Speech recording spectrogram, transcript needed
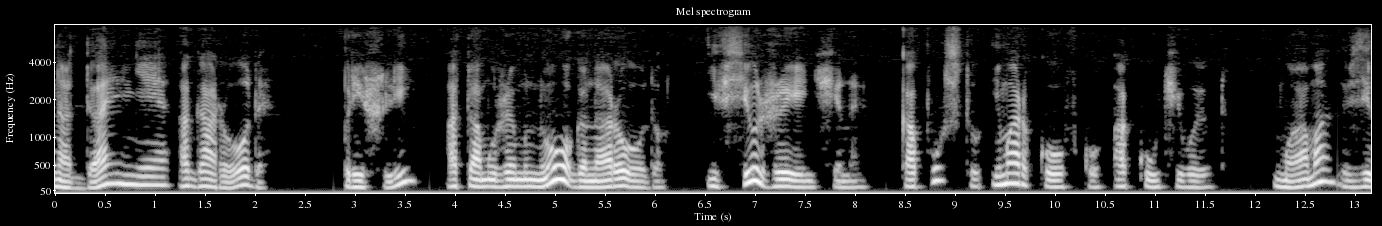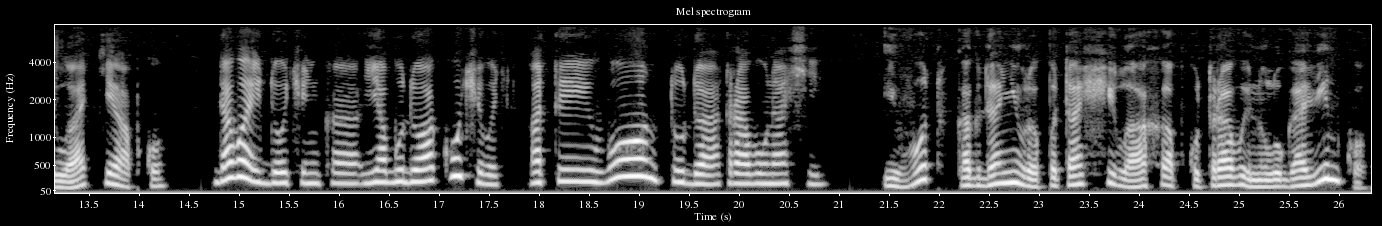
на дальние огороды. Пришли, а там уже много народу, и все женщины капусту и морковку окучивают. Мама взяла тяпку. «Давай, доченька, я буду окучивать, а ты вон туда траву носи». И вот, когда Нюра потащила охапку травы на луговинку,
